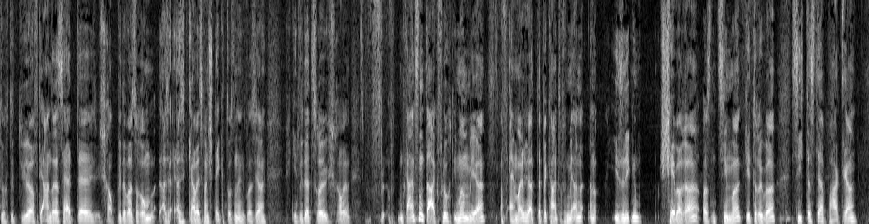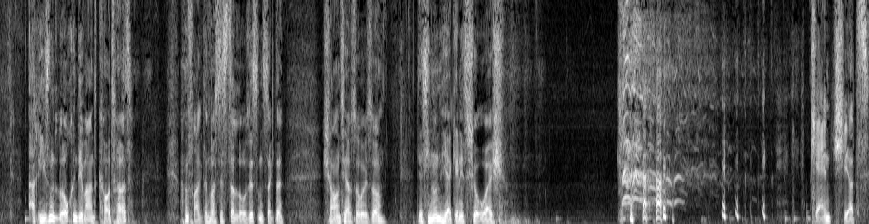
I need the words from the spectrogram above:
durch die Tür auf die andere Seite, schraubt wieder was herum. Also, also ich glaube, es waren Steckdosen irgendwas, ja. Geht wieder zurück, schraubt. Den ganzen Tag flucht immer mehr. Auf einmal hört der Bekannte von mir einen, einen irrsinnigen Schäberer aus dem Zimmer, geht rüber, sieht, dass der Packler ein Riesenloch in die Wand kaut hat und fragt dann, was ist da los ist und sagt er, schauen Sie ja sowieso, das Hin- und Hergehen ist schon Arsch. Kein Scherz.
